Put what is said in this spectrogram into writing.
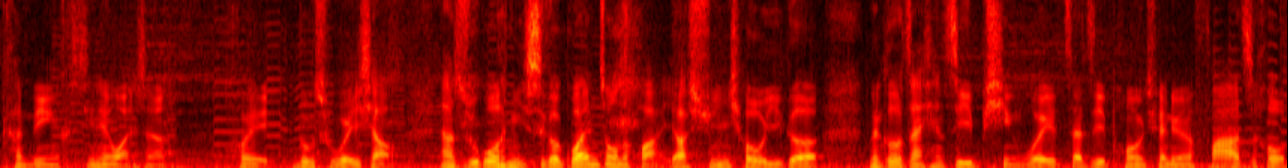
肯定今天晚上会露出微笑。那如果你是个观众的话，要寻求一个能够展现自己品味，在自己朋友圈里面发了之后，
